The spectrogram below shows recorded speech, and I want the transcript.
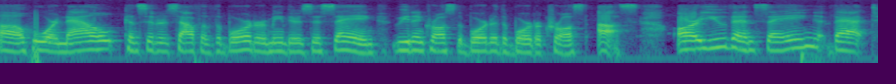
uh, who are now considered south of the border. I mean, there's this saying, we didn't cross the border, the border crossed us. Are you then saying that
